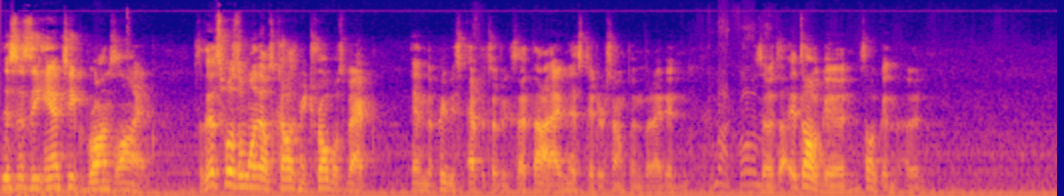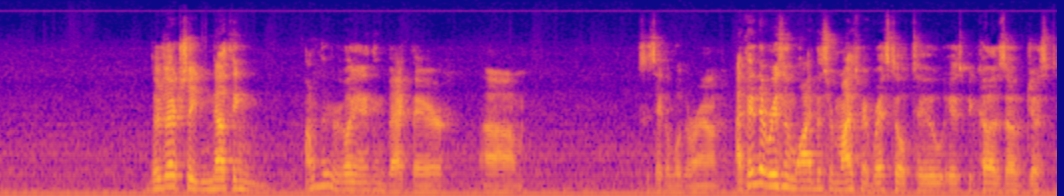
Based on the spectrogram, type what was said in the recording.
This is the antique bronze lion. So this was the one that was causing me troubles back in the previous episode because I thought I missed it or something, but I didn't. Come on, So it's, it's all good. It's all good in the hood. There's actually nothing. I don't think there's really anything back there. Um, let's take a look around. I think the reason why this reminds me of Red Steel 2 is because of just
